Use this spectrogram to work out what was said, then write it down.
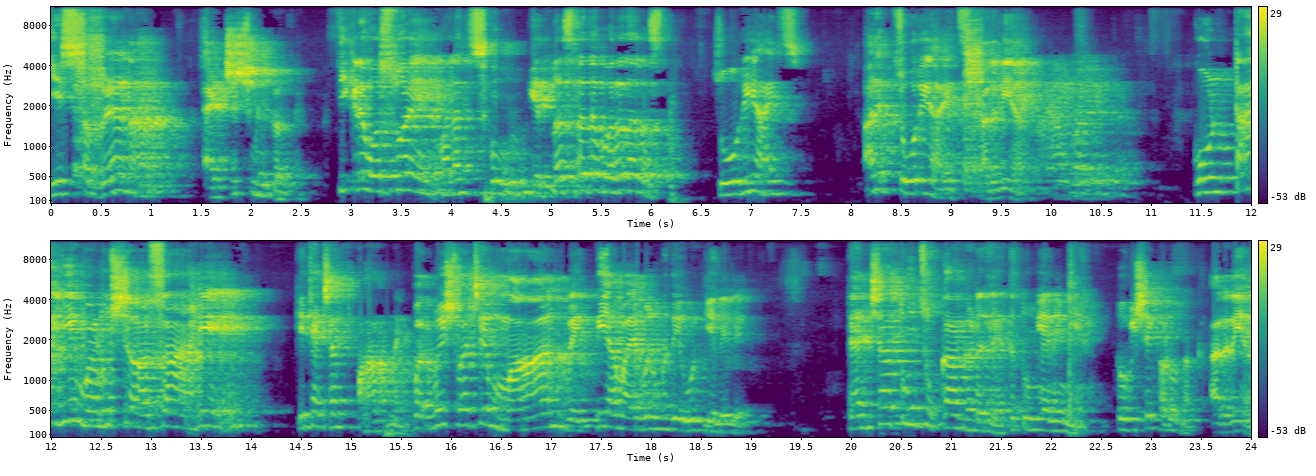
हे सगळ्यांना ऍडजस्टमेंट करते. तिकडे वस्तू आहे मला चोर घेतलं असतं तर बरं झालं असतं. चोरी आहेच. अरे चोरी आहेच. अगदी कोणताही मनुष्य असा आहे की त्याच्यात पाहत नाही. परमेश्वराचे महान व्यक्ती या बायबलमध्ये येऊन गेलेले. त्यांच्यातून चुका घडल्या तर तुम्ही आणि मी. तो विषय काढू नका. आदरिया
